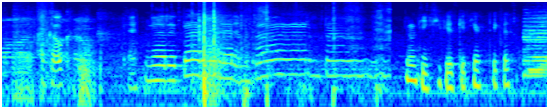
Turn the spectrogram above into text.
want A Coke? Coke. Okay. You don't think she feels good? Here, take this.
